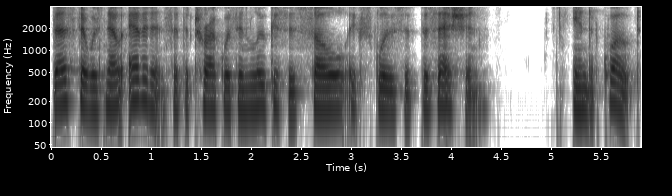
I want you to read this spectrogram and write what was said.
Thus, there was no evidence that the truck was in Lucas's sole exclusive possession. End of quote.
